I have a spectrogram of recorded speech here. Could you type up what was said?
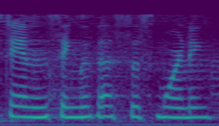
stand and sing with us this morning?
